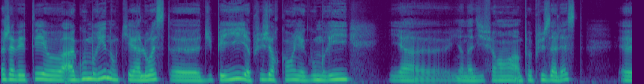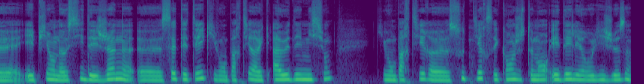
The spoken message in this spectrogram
J'avais été à Goumri, donc qui est à l'ouest euh, du pays. Il y a plusieurs camps. Il y a Goumri, il y, a, il y en a différents un peu plus à l'est. et puis on a aussi des jeunes cet été qui vont partir avec AED Mission, qui vont partir soutenir ces camps, justement, aider les religieuses.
